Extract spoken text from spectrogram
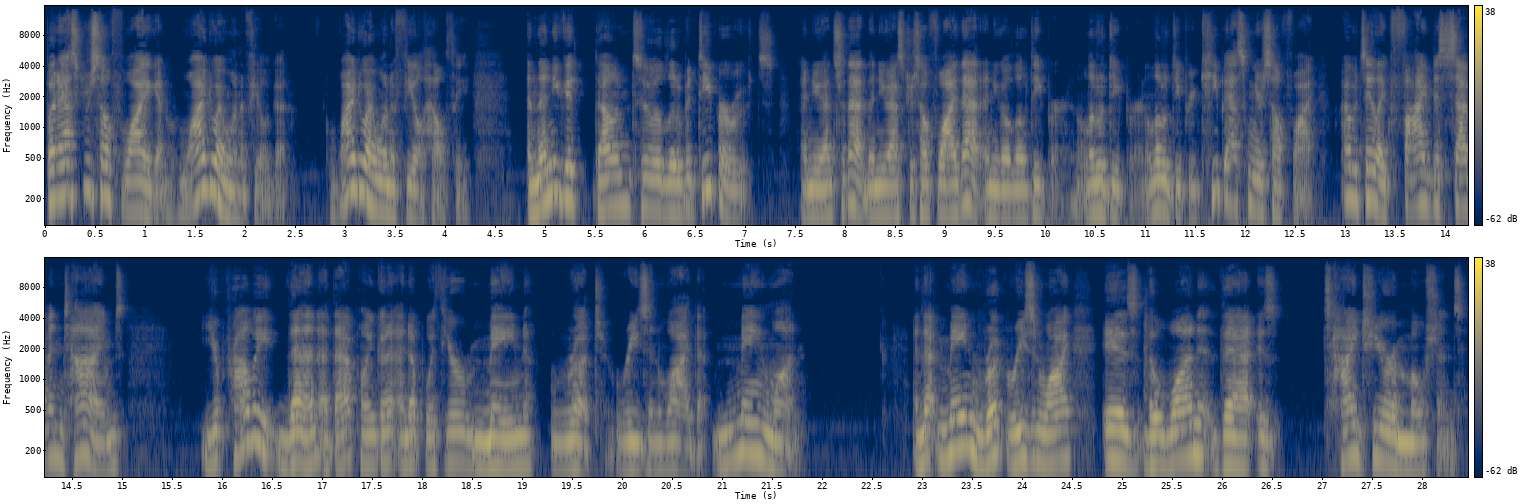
But ask yourself why again. Why do I want to feel good? Why do I want to feel healthy? And then you get down to a little bit deeper roots and you answer that. Then you ask yourself why that and you go a little deeper and a little deeper and a little deeper. You keep asking yourself why. I would say like five to seven times. You're probably then at that point going to end up with your main root reason why, that main one. And that main root reason why is the one that is tied to your emotions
